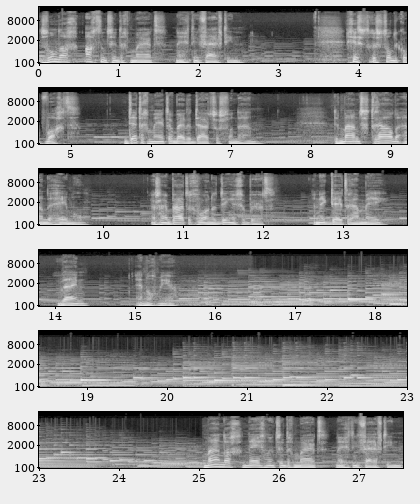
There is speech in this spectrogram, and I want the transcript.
Zondag 28 maart 1915. Gisteren stond ik op wacht, 30 meter bij de Duitsers vandaan. De maan straalde aan de hemel. Er zijn buitengewone dingen gebeurd. En ik deed eraan mee. Wijn en nog meer. Maandag 29 maart 1915.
